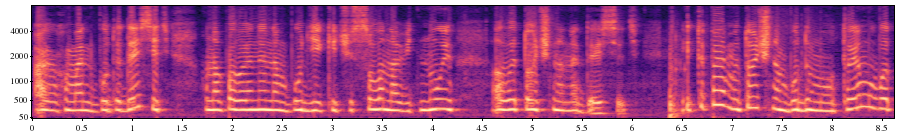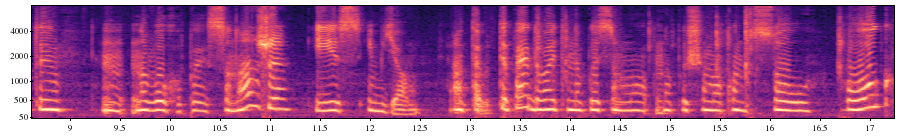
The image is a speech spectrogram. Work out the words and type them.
аргумент буде 10, вона поверне нам будь-яке число, навіть 0, але точно не 10. І тепер ми точно будемо отримувати нового персонажа із ім'ям. А тепер давайте напишемо, напишемо console log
